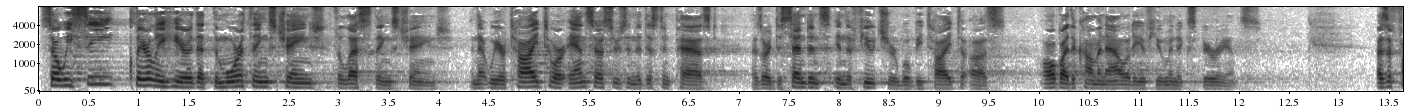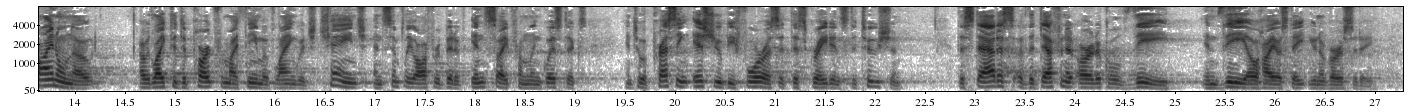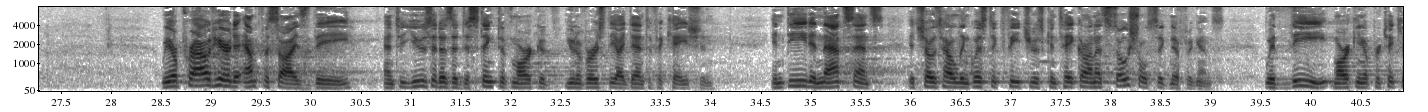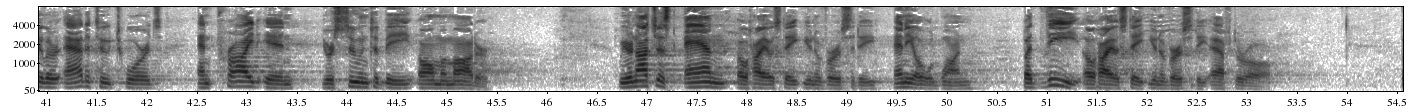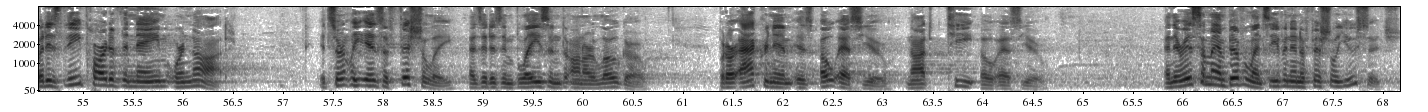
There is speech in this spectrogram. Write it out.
So we see clearly here that the more things change, the less things change, and that we are tied to our ancestors in the distant past as our descendants in the future will be tied to us, all by the commonality of human experience. As a final note, I would like to depart from my theme of language change and simply offer a bit of insight from linguistics into a pressing issue before us at this great institution the status of the definite article the in the Ohio State University. We are proud here to emphasize the and to use it as a distinctive mark of university identification, Indeed, in that sense, it shows how linguistic features can take on a social significance, with the marking a particular attitude towards and pride in your soon to be alma mater. We are not just an Ohio State University, any old one, but the Ohio State University after all. But is the part of the name or not? It certainly is officially, as it is emblazoned on our logo, but our acronym is OSU, not TOSU. And there is some ambivalence even in official usage.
